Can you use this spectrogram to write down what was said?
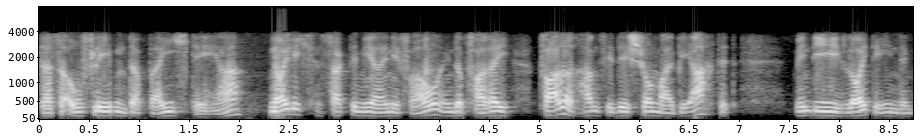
das Aufleben der Beichte. Ja? Neulich sagte mir eine Frau in der Pfarrei, Pfarrer, haben Sie das schon mal beachtet? Wenn die Leute in den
